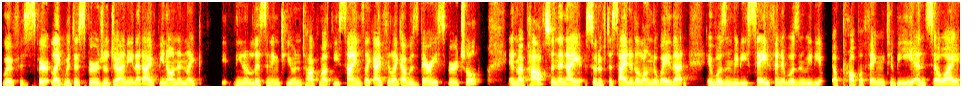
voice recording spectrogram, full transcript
with spirit like with the spiritual journey that I've been on and like you know listening to you and talk about these signs like i feel like i was very spiritual in my past and then i sort of decided along the way that it wasn't really safe and it wasn't really a proper thing to be and so i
